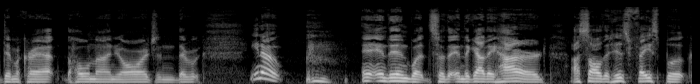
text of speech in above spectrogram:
Democrat, the whole nine yards, and they were, you know, and, and then what? So the, and the guy they hired, I saw that his Facebook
